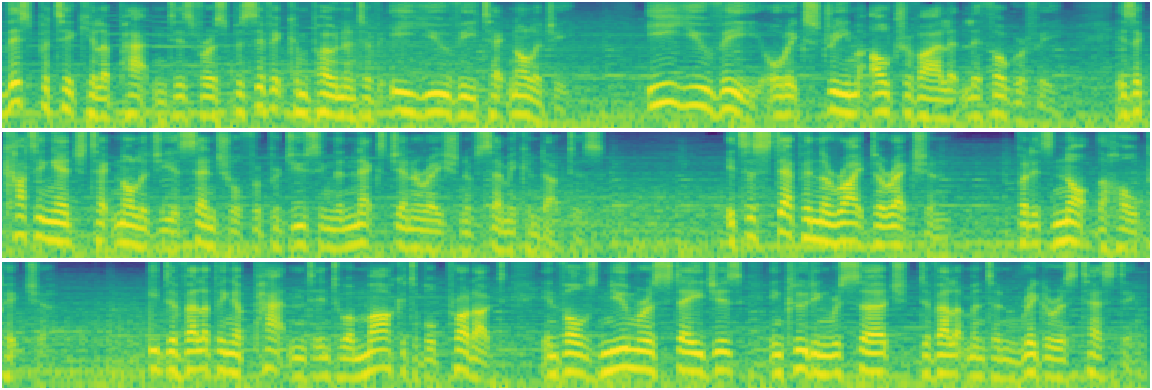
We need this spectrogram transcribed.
This particular patent is for a specific component of EUV technology. EUV, or extreme ultraviolet lithography, is a cutting-edge technology essential for producing the next generation of semiconductors. It's a step in the right direction, but it's not the whole picture. Developing a patent into a marketable product involves numerous stages, including research, development and rigorous testing.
